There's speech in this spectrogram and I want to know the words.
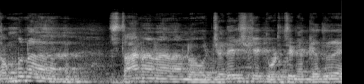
ತಮ್ಮನ ಸ್ಥಾನನ ನಾನು ಜಡೇಶ್ಗೆ ಕೊಡ್ತೀನಿ. ಯಾಕೆಂದರೆ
